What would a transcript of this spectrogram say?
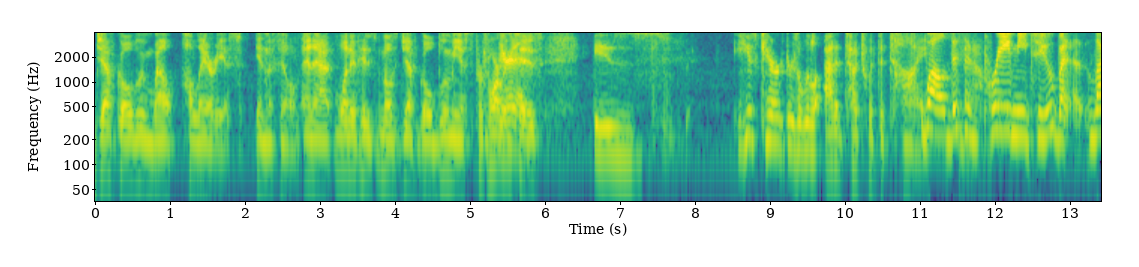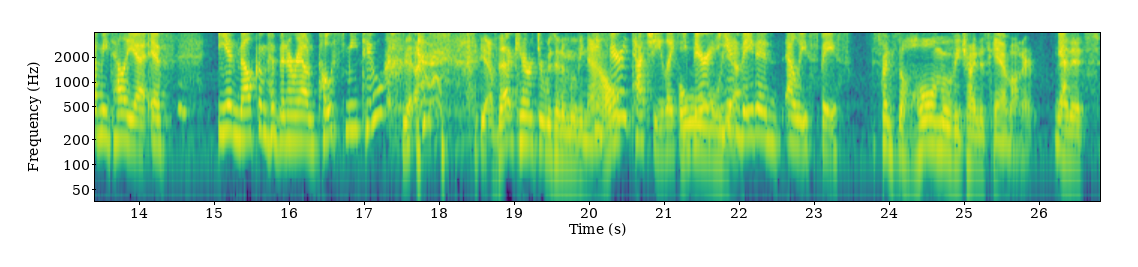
Jeff Goldblum, well, hilarious in the film, and at one of his most Jeff Goldblumiest performances, is his character's a little out of touch with the time. Well, this is pre Me Too, but let me tell you, if Ian Malcolm had been around post Me Too, yeah, yeah. If that character was in a movie now, he's very touchy. Like he Oh, very he oh, yeah. invaded Ellie's space. spends the whole movie trying to scam on her. Yeah. and it's.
